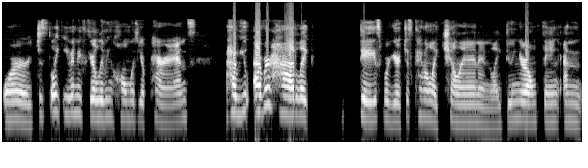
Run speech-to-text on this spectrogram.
or just like even if you're living home with your parents, have you ever had like days where you're just kind of like chilling and like doing your own thing and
